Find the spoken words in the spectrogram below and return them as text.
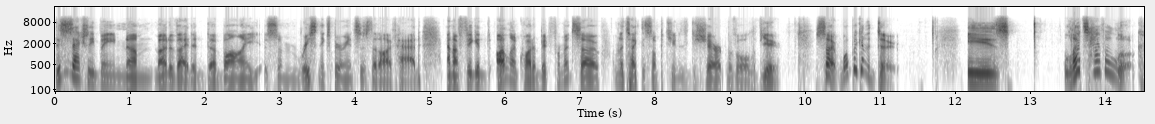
this has actually been um, motivated uh, by some recent experiences that I've had, and I figured I learned quite a bit from it. So I'm going to take this opportunity to share it with all of you. So what we're going to do is let's have a look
